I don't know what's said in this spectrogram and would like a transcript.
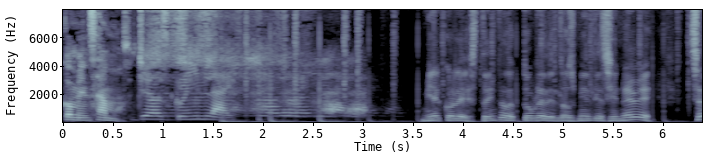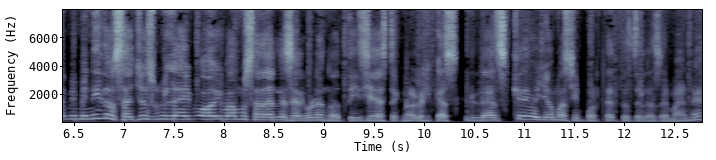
Comenzamos. Just Green Life. Miércoles 30 de octubre del 2019. Sean bienvenidos a Just Green Live. Hoy vamos a darles algunas noticias tecnológicas, las creo yo más importantes de la semana.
